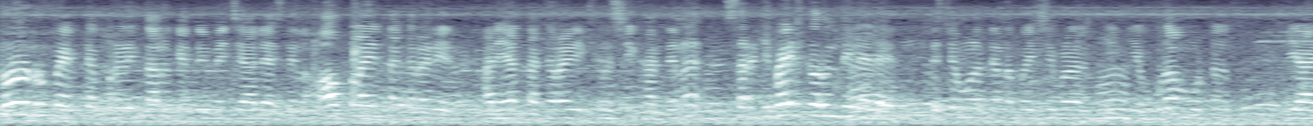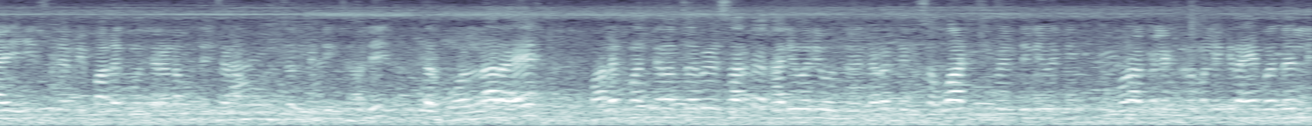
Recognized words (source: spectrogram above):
करोड रुपये एकट्या परळी तालुक्यात विम्याचे आले असतील. ऑफलाईन तक्रारी आहेत. आणि ह्या तक्रारी कृषी खात्यानं सर्टिफाईड करून दिलेल्या आहेत. त्याच्यामुळे त्यांना पैसे मिळाले. एवढा मोठं ही आहे. ही सुद्धा मी पालकमंत्र्यांना त्यांच्या जर मिटिंग झाली. तर बोलणार आहे. पालकमंत्र्यांचा वेळ सारखा खालीवरी होत नाही कारण त्यांनी सव्वा आठची वेळ दिली होती. पुन्हा कलेक्टर म्हणले की नाही बदलली.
